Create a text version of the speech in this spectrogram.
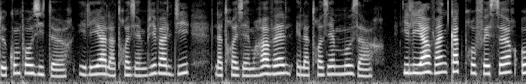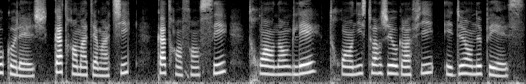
de compositeurs. Il y a la troisième Vivaldi, la troisième Ravel et la troisième Mozart. Il y a 24 professeurs au collège, 4 en mathématiques, 4 en français, 3 en anglais, 3 en histoire-géographie et 2 en EPS.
